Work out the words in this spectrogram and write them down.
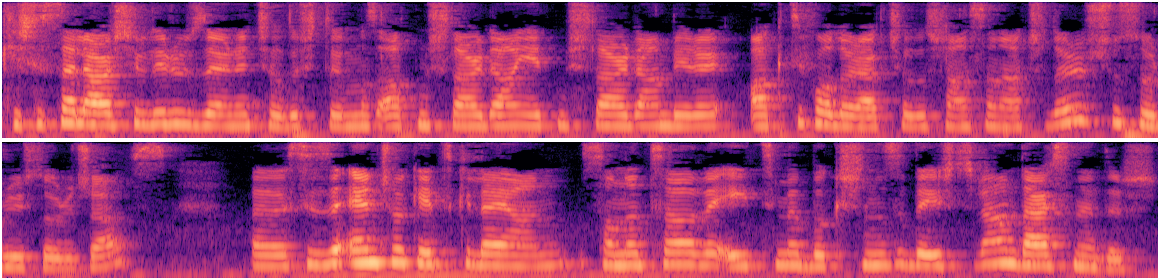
kişisel arşivleri üzerine çalıştığımız 60'lardan 70'lerden beri aktif olarak çalışan sanatçılara şu soruyu soracağız. Ee, sizi en çok etkileyen, sanata ve eğitime bakışınızı değiştiren ders nedir?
